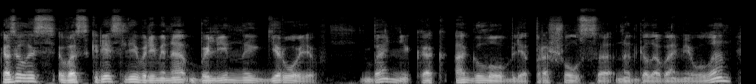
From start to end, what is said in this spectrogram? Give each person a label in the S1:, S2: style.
S1: Казалось, воскресли времена былинных героев. Банник, как оглобля, прошелся над головами улан,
